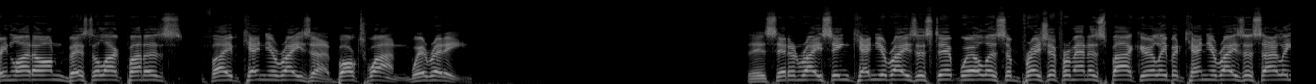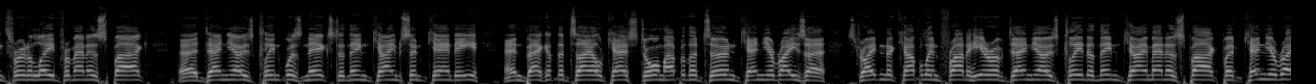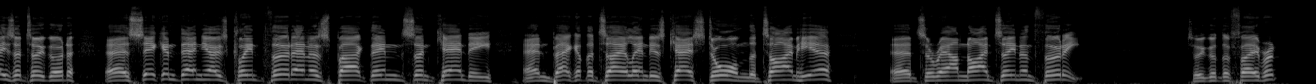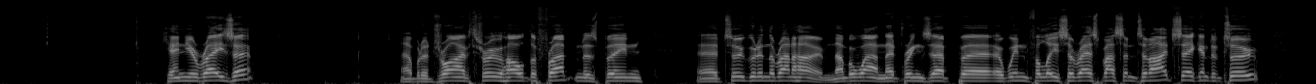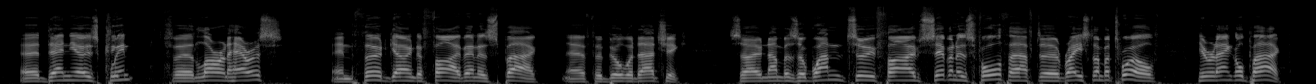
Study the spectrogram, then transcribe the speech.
Green light on. Best of luck, punters. Fave Kenya Razor. Box one. We're ready. They're set and racing. Kenya Razor step? Well, there's some pressure from Anna Spark early, but Kenya Razor sailing through to lead from Anna Spark? Uh, Daniels Clint was next, and then came St Candy, and back at the tail, Cash Storm up to the turn. Kenya Razor? Straightened a couple in front here of Daniels Clint, and then came Anna Spark, but Kenya Razor too good? Uh, second, Daniels Clint, third, Anna Spark, then St Candy, and back at the tail end is Cash Storm. The time here, uh, it's around 19 and 30. Too good the favourite. Kenya Razor? Able to drive through, hold the front, and has been uh, too good in the run home. Number one, that brings up uh, a win for Lisa Rasmussen tonight. Second to two, uh, Daniels Clint for Lauren Harris. And third going to five, Anna Spark uh, for Bill Wadarchik. So numbers are one, two, five, seven is fourth after race number 12 here at Angle Park.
